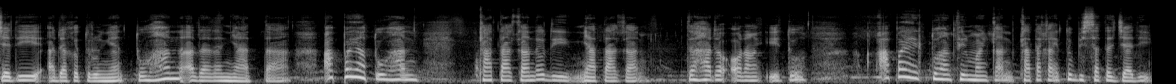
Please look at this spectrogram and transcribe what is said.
jadi ada keturunannya Tuhan adalah nyata. Apa yang Tuhan katakan itu dinyatakan terhadap orang itu apa yang Tuhan firmankan katakan itu bisa terjadi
